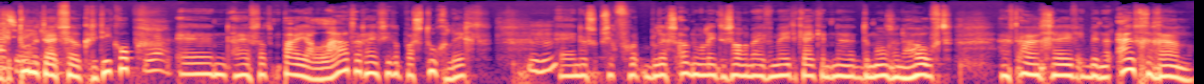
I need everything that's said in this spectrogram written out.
kreeg hij toen de tijd veel kritiek op. Ja. En hij heeft dat een paar jaar later heeft hij dat pas toegelicht. Mhm. En dus op zich voor beleggers ook nog wel interessant om even mee te kijken in de man zijn hoofd. Hij heeft aangegeven, ik ben eruit gegaan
